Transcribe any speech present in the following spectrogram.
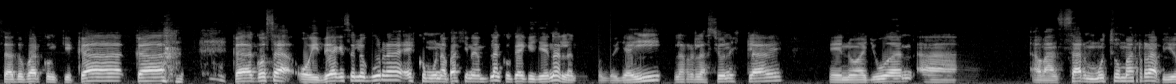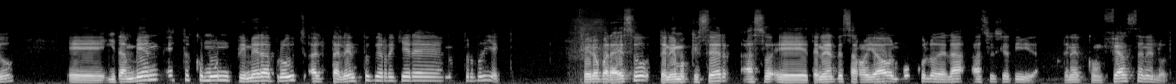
se va a topar con que cada, cada, cosa o idea que se le ocurra es como una página en blanco que hay que llenarla en el fondo. Y ahí las relaciones clave eh, nos ayudan a avanzar mucho más rápido. Eh, y también esto es como un primer approach al talento que requiere nuestro proyecto. Pero para eso tenemos que ser, eh, tener desarrollado el músculo de la asociatividad, tener confianza en el otro.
